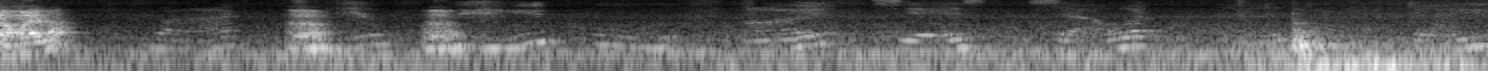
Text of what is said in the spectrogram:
समायला हा हा I says salad and day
